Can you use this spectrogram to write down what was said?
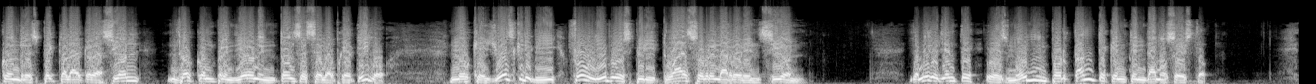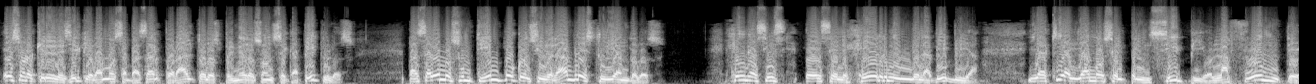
con respecto a la creación, no comprendieron entonces el objetivo. Lo que yo escribí fue un libro espiritual sobre la redención. Y amigo oyente, es muy importante que entendamos esto. Eso no quiere decir que vamos a pasar por alto los primeros once capítulos. Pasaremos un tiempo considerable estudiándolos. Génesis es el germen de la Biblia, y aquí hallamos el principio, la fuente,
